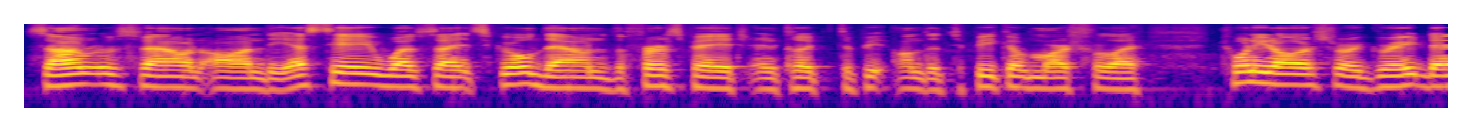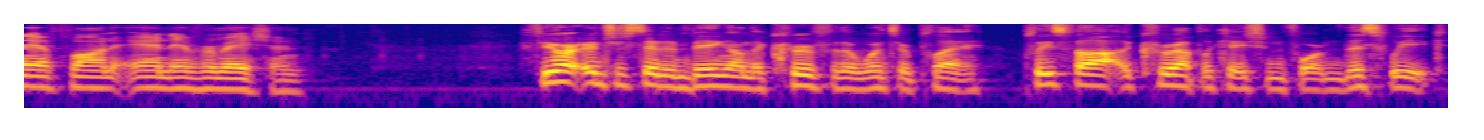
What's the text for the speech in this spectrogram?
Sign was found on the STA website. Scroll down to the first page and click on the Topeka March for Life. $20 for a great day of fun and information. If you are interested in being on the crew for the winter play, please fill out a crew application form this week.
